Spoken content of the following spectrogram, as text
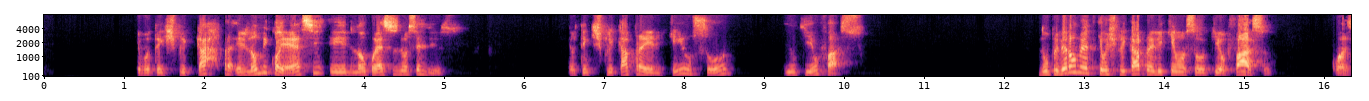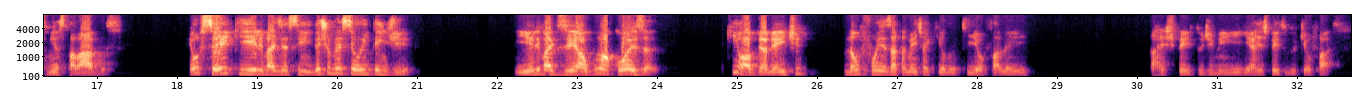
eu vou ter que explicar para ele não me conhece e ele não conhece os meus serviços. Eu tenho que explicar para ele quem eu sou e o que eu faço. No primeiro momento que eu explicar para ele quem eu sou, o que eu faço, com as minhas palavras, eu sei que ele vai dizer assim: deixa eu ver se eu entendi. E ele vai dizer alguma coisa que, obviamente, não foi exatamente aquilo que eu falei a respeito de mim e a respeito do que eu faço.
